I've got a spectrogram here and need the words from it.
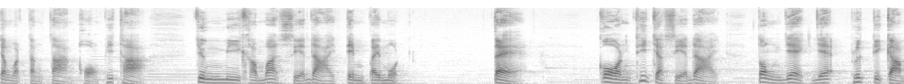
จังหวัดต่างๆ ของพิธาจึงมีคำว่าเสียดายเต็มไปหมด แต่ ก่อนที่จะเสียดาย ต้องแยกแยะพฤติกรรม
